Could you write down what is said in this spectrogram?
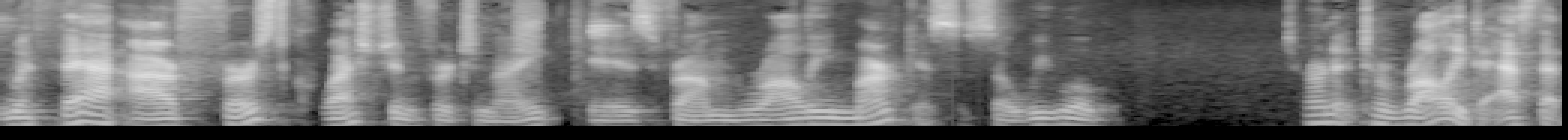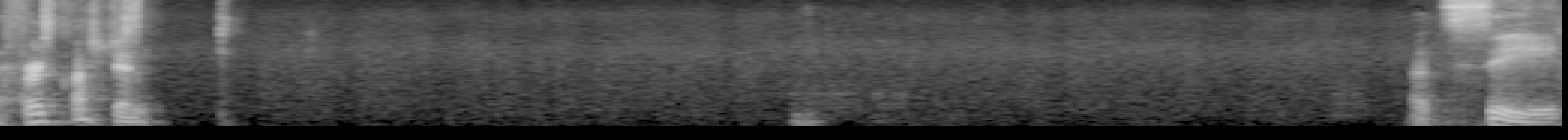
with that, our first question for tonight is from Raleigh Marcus. So we will turn it to Raleigh to ask that first question. Let's see.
